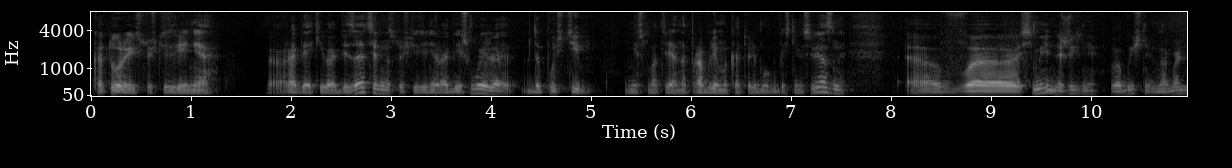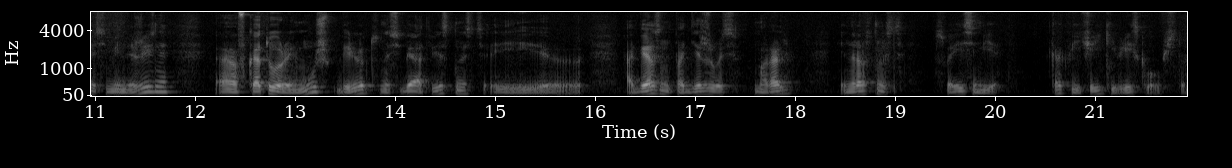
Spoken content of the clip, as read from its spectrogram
который с точки зрения Раби Акива обязательно, с точки зрения Раби Ишмуэля допустим, несмотря на проблемы, которые могут быть с ним связаны, в семейной жизни, в обычной нормальной семейной жизни, э, в которой муж берет на себя ответственность и э, обязан поддерживать мораль и нравственность в своей семье, как в ячейке еврейского общества.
